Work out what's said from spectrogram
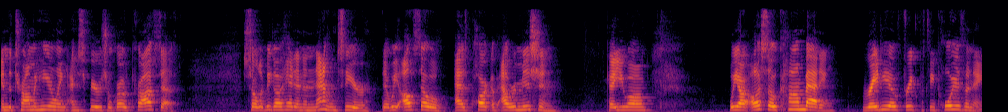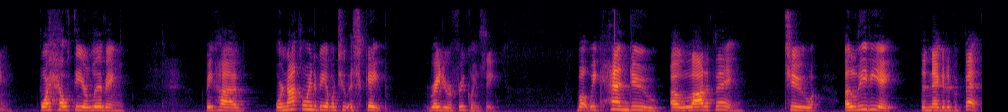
in the trauma healing and spiritual growth process. So let me go ahead and announce here that we also, as part of our mission, okay, you all, we are also combating radio frequency poisoning for healthier living because we're not going to be able to escape radio frequency. But we can do a lot of things to alleviate the negative effect.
